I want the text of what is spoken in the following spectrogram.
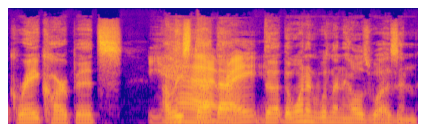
gray carpets. Yeah, At least that that right. the the one in Woodland Hills was, and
